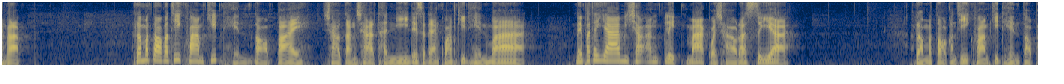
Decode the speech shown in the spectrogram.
นะครับ เรามาต่อกันที่ความคิดเห็นต่อไป ชาวต่างชาติท่านนี้ได้แสดงความคิดเห็นว่า ในพัทยามีชาวอังกฤษมากกว่าชาวรัสเซีย เรามาต่อกันที่ความคิดเห็นต่อไป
